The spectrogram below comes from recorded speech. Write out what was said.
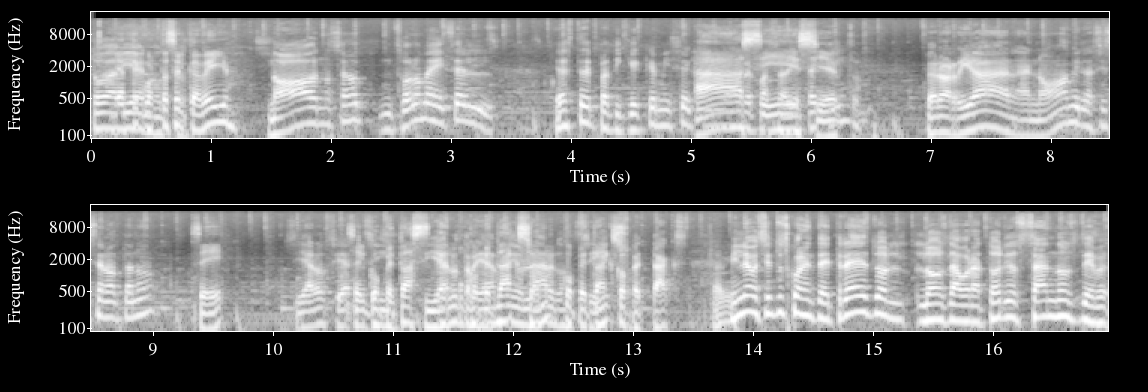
todavía. ¿Ya te cortas el cabello? No, no sé, no, solo me dice el. Ya te platiqué que me hice aquí Ah, sí, es aquí. cierto. Pero arriba, no, mira, sí se nota, ¿no? Sí. Sí, ya lo, sí, Es el copetax, sí, ya lo. Copetaxo. Sí, Copetax. Está bien. 1943, los, los laboratorios Sandoz de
